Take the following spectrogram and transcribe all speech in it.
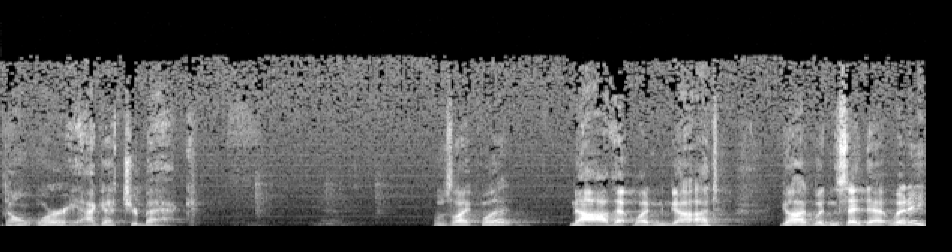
Don't worry, I got your back. I was like, What? Nah, that wasn't God. God wouldn't say that, would he?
